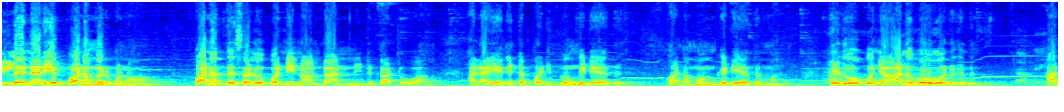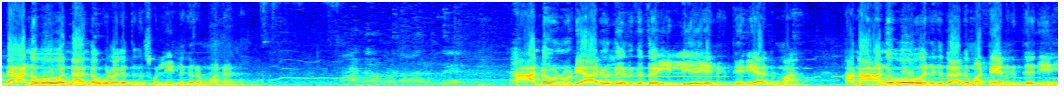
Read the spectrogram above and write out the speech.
இல்லை நிறைய பணம் இருக்கணும். பணத்தை செலவு பண்ணி நான் தான்னுட்டு காட்டுவான். ஆனால் என்கிட்ட படிப்பும் கிடையாது பணமும் கிடையாதும்மா. ஏதோ கொஞ்சம் அனுபவம் இருக்குது. அந்த அனுபவம் தான் இந்த உலகத்துக்கு சொல்லின்னுக்கிறேம்மா நான். ஆண்டவனுடைய அருள் இருக்குதோ இல்லையோ எனக்கு தெரியாதும்மா. ஆனால் அனுபவம் இருக்குது அது மட்டும் எனக்கு தெரியும்.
